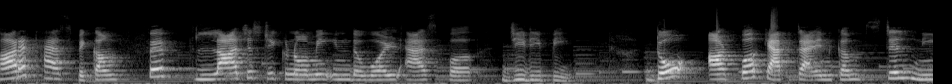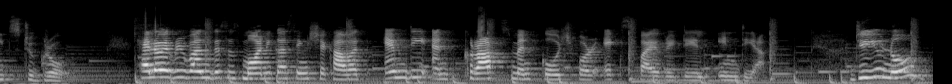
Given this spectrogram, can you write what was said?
Bharat has become fifth largest economy in the world as per GDP. Though our per capita income still needs to grow. Hello everyone, this is Monika Singh Shekhawat, MD and Craftsman Coach for X5 Retail India. Do you know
